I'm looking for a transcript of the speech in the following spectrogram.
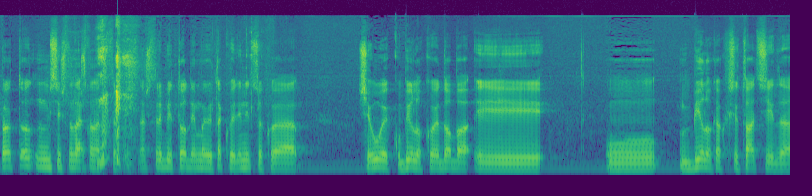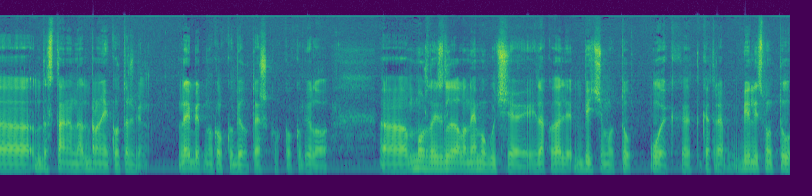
Pa to, mislim što znači na Srbiji. Znači, Srbiji to da imaju takvu jedinicu koja će uvek u bilo koje doba i u bilo kakvoj situaciji da, da stane na branje otačbina. Nebitno koliko je bilo teško, koliko je bilo uh, možda izgledalo nemoguće i tako dalje, bit ćemo tu uvek kad, treba. Bili smo tu,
